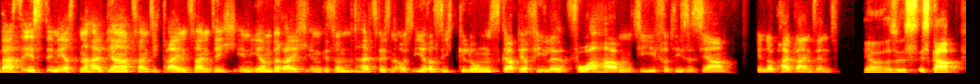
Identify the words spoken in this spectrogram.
Was ist im ersten Halbjahr 2023 in Ihrem Bereich im Gesundheitswesen aus Ihrer Sicht gelungen? Es gab ja viele Vorhaben, die für dieses Jahr in der Pipeline sind. Ja, also es, es gab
